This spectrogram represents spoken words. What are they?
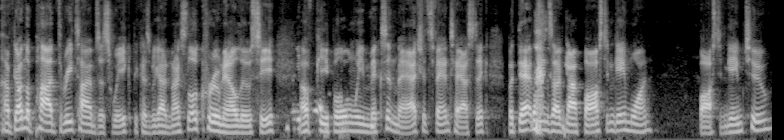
I've done the pod three times this week because we got a nice little crew now, Lucy, of people, and we mix and match. It's fantastic. But that means I've got Boston game one, Boston game two,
